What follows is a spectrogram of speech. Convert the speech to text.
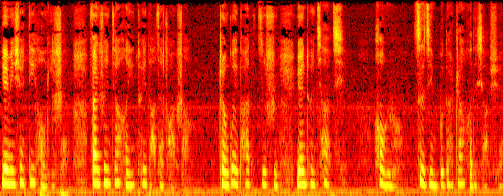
叶明轩低吼一声，翻身将何英推倒在床上，呈跪趴的姿势，圆臀翘起，后乳刺进不断张合的小穴，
